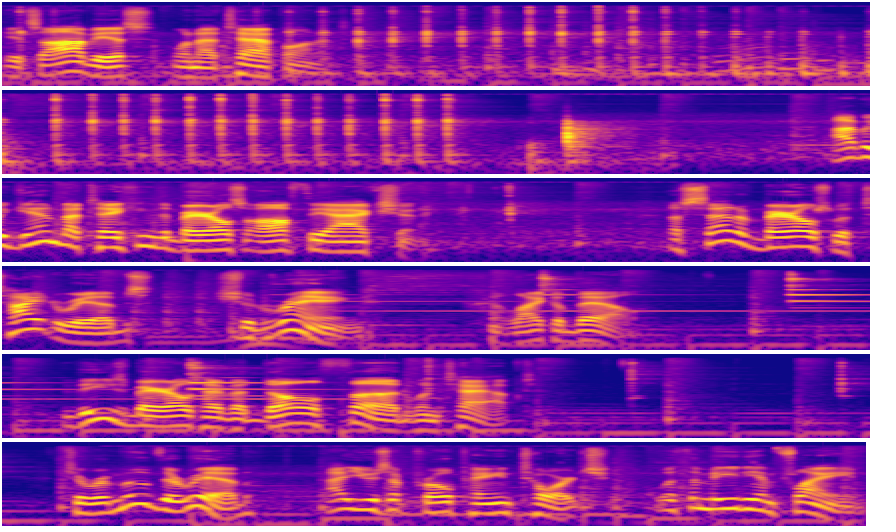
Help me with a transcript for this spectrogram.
It's obvious when I tap on it. I begin by taking the barrels off the action. A set of barrels with tight ribs should ring like a bell. These barrels have a dull thud when tapped. To remove the rib, I use a propane torch with a medium flame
